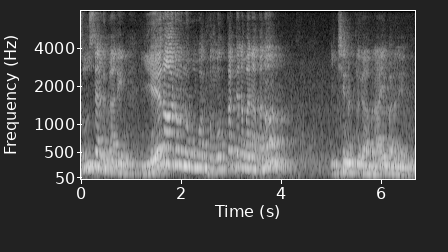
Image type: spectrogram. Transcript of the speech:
చూశాడు కానీ ఏనాడు నువ్వు ఒక్క ముక్క తినమని అతను ఇచ్చినట్లుగా వ్రాయబడలేదు.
